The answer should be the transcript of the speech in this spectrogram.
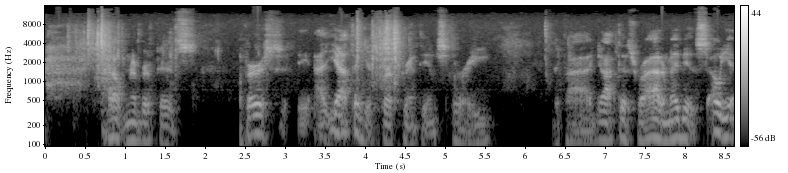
I don't remember if it's first. Yeah, I think it's First Corinthians three. If I got this right, or maybe it's oh yeah.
